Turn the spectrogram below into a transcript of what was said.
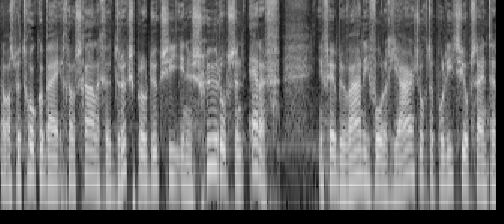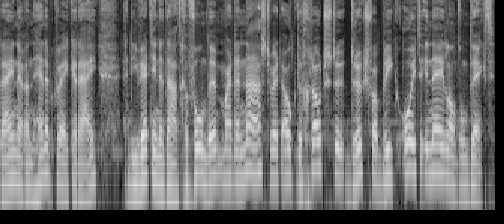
Hij was betrokken bij grootschalige drugsproductie in een schuur op zijn erf. In februari vorig jaar zocht de politie op zijn terrein naar een hennepkwekerij. En die werd inderdaad gevonden, maar daarnaast werd ook de grootste drugsfabriek ooit in Nederland ontdekt.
